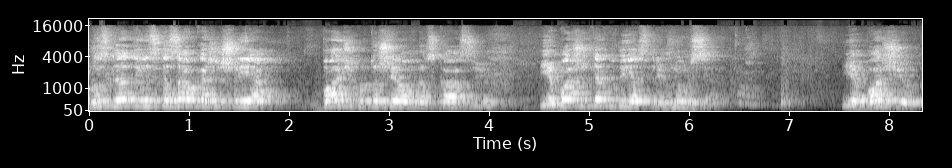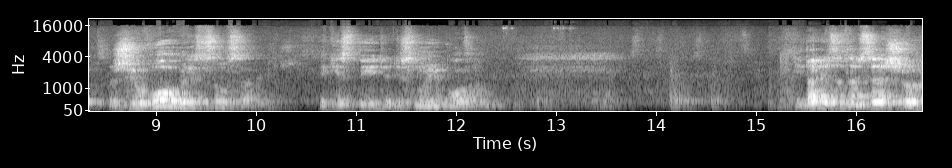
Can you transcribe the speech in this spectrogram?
Можна сказати, він сказав, каже, що я бачу про те, що я вам розказую. Я бачу те, куди я стремлюся. І я бачу живого Ісуса, який стоїть одісною Бога. І далі за те все, що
